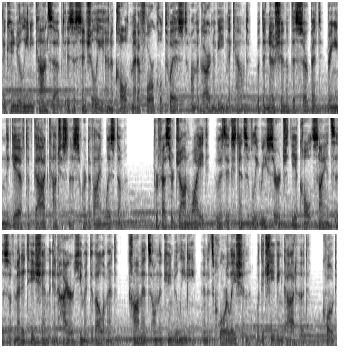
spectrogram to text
The Kundalini concept is essentially an occult metaphorical twist on the Garden of Eden account, with the notion of the serpent bringing the gift of God consciousness or divine wisdom. Professor John White, who has extensively researched the occult sciences of meditation and higher human development, comments on the Kundalini and its correlation with achieving godhood. Quote,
